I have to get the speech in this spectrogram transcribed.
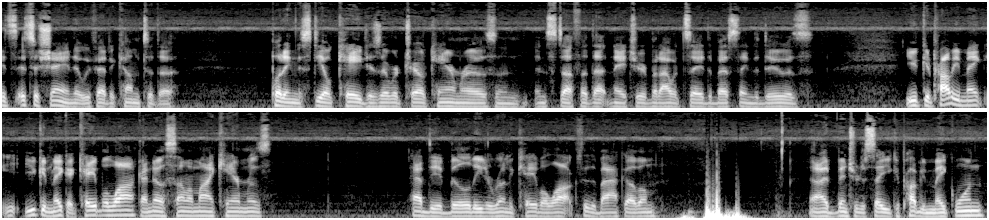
it's it's a shame that we've had to come to the putting the steel cages over trail cameras and, and stuff of that nature. But I would say the best thing to do is you could probably make you can make a cable lock. I know some of my cameras have the ability to run a cable lock through the back of them. And I'd venture to say you could probably make one,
